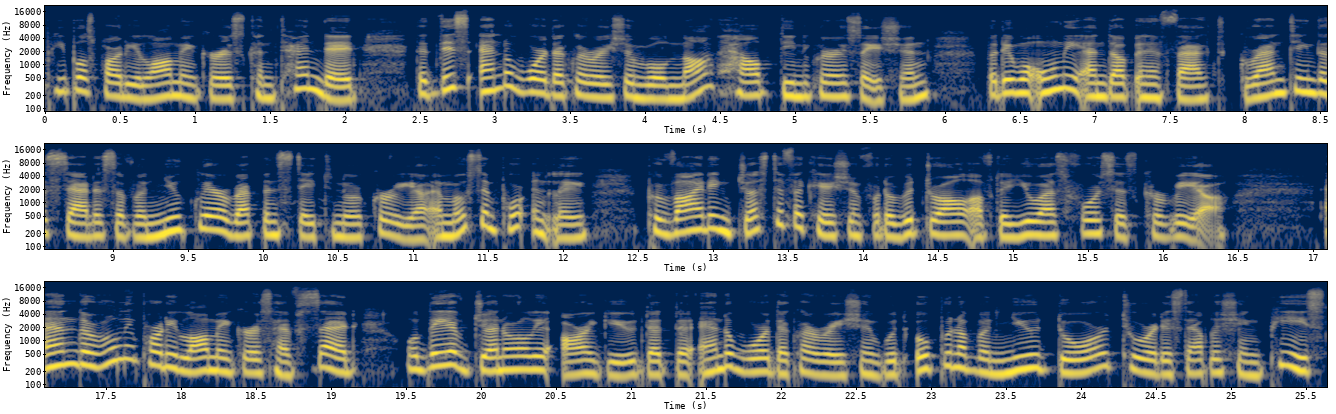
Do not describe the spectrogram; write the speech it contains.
People's Party lawmakers contended that this end of war declaration will not help denuclearization, but it will only end up, in effect, granting the status of a nuclear weapon state to North Korea, and most importantly, providing justification for the withdrawal of the U.S. forces Korea. And the ruling party lawmakers have said, well, they have generally argued that the end of war declaration would open up a new door toward establishing peace,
